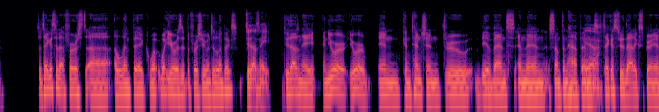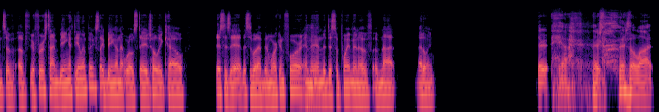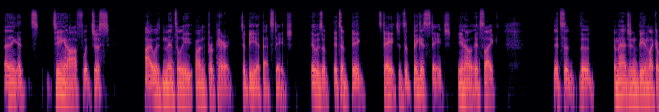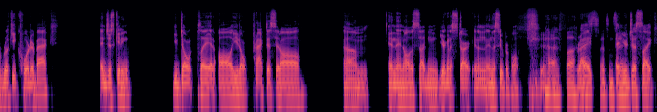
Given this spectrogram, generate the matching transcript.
So take us to that first uh, Olympic. What what year was it? The first year you went to the Olympics? 2008. 2008, and you were you were in contention through the events, and then something happened. Yeah. Take us through that experience of of your first time being at the Olympics, like being on that world stage. Holy cow, this is it. This is what I've been working for, and Mhm. then the disappointment of of not medaling. there yeah there's there's a lot i think it's teeing it off with just i was mentally unprepared to be at that stage it was a it's a big stage it's the biggest stage you know it's like it's a the imagine being like a rookie quarterback and just getting you don't play at all you don't practice at all um and then all of a sudden you're going to start in, in the super bowl yeah, fuck. Right? That's, that's insane. and you're just like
